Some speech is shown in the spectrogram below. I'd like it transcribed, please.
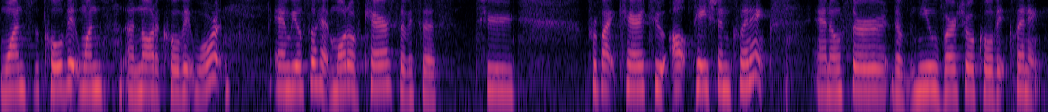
One's COVID, one's uh, not a COVID ward. And we also had model of care services to provide care to outpatient clinics and also the new virtual COVID clinic.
